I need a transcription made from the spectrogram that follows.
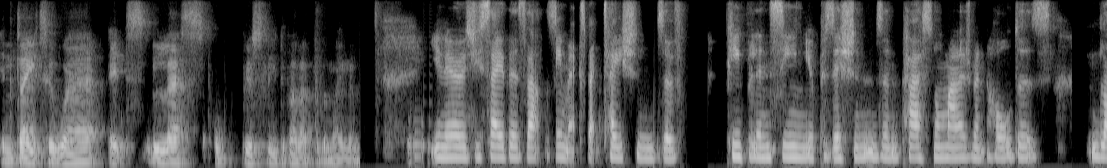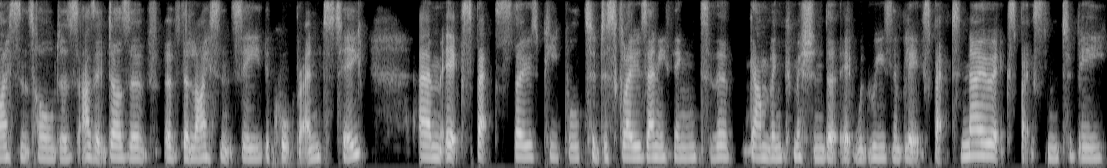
in data where it's less obviously developed at the moment. You know, as you say, there's that same expectations of people in senior positions and personal management holders, license holders, as it does of, of the licensee, the corporate entity um, it expects those people to disclose anything to the Gambling Commission that it would reasonably expect to know. It expects them to be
